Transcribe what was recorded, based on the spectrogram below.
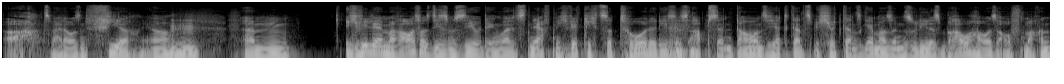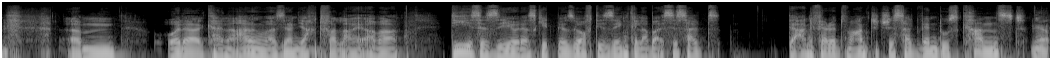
oh, 2004, ja. Mhm. Ähm, ich will ja immer raus aus diesem SEO-Ding, weil es nervt mich wirklich zu Tode, dieses Ups and Downs. Ich hätte ganz, ich würde ganz gerne mal so ein solides Brauhaus aufmachen. Ähm, oder keine Ahnung was, ja ein Yachtverleih. Aber diese SEO, das geht mir so auf die Senkel, aber es ist halt, der unfair advantage ist halt, wenn du es kannst, ja.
